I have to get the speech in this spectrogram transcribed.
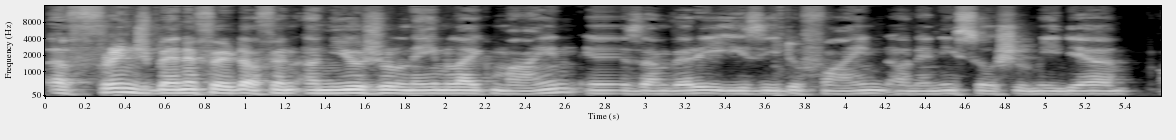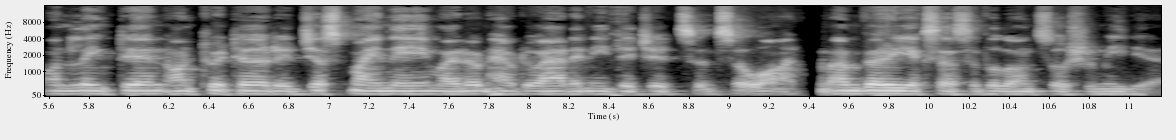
A fringe benefit of an unusual name like mine is I'm very easy to find on any social media, on LinkedIn, on Twitter. It's just my name. I don't have to add any digits and so on. I'm very accessible on social media.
